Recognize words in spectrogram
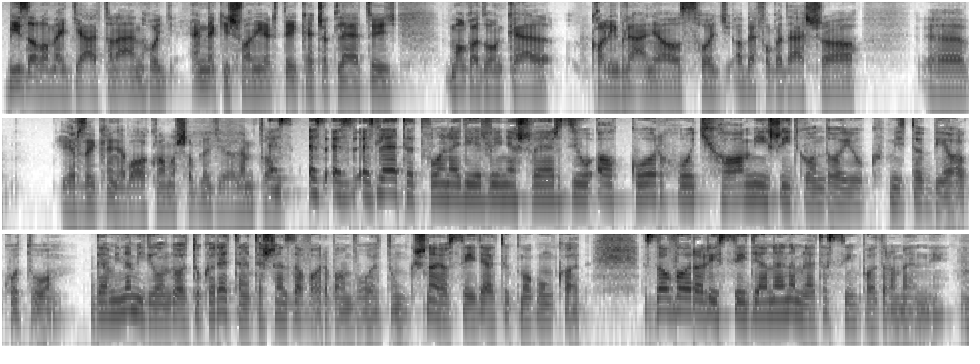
bizalom egyáltalán, hogy ennek is van értéke, csak lehet, hogy magadon kell kalibrálni az, hogy a befogadásra ö, érzékenyebb, alkalmasabb legyél, nem tudom. Ez, ez, ez, ez lehetett volna egy érvényes verzió akkor, hogyha mi is így gondoljuk, mi többi alkotó. De mi nem így gondoltuk, a rettenetesen zavarban voltunk, és nagyon szégyeltük magunkat. Zavarral és szégyellel nem lehet a színpadra menni. Hm.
